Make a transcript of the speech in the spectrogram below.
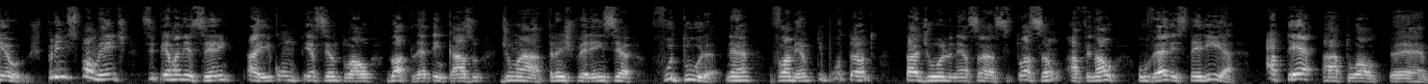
euros, principalmente se permanecerem aí com um percentual do atleta em caso de uma transferência futura, né? O Flamengo que, portanto, está de olho nessa situação, afinal, o Vélez teria até a atual é,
